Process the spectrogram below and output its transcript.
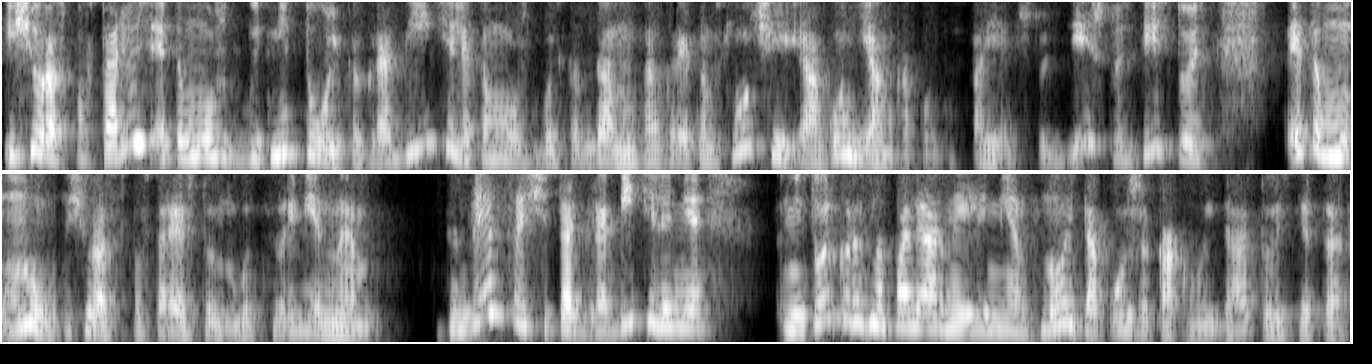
Еще раз повторюсь, это может быть не только грабитель, это может быть, как в данном конкретном случае, и огонь ям какой-то стоять, что здесь, что здесь, то есть, это, ну, вот еще раз повторяю, что вот современная тенденция считать грабителями не только разнополярный элемент, но и такой же, как вы. Да? То есть это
